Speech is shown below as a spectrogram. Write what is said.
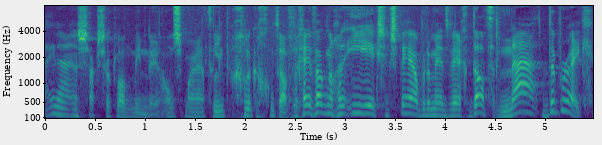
bijna een Saxo klant minder, Hans. Maar het liep gelukkig goed af. We geven ook nog een IEX Expert abonnement weg. Dat na de break.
